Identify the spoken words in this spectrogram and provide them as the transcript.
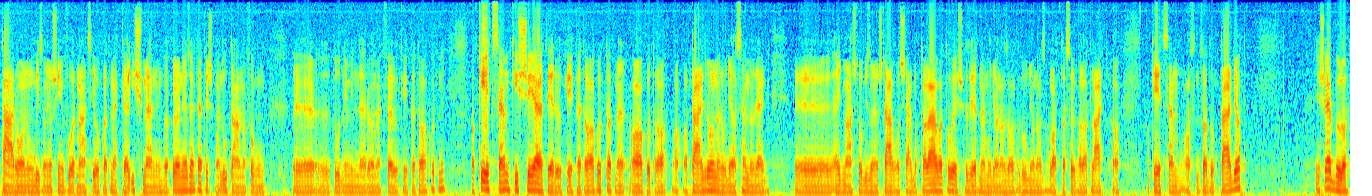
tárolnunk bizonyos információkat, meg kell ismernünk a környezetet, és majd utána fogunk ö, tudni mindenről megfelelő képet alkotni. A két szem kissé eltérő képet alkottat, mert alkot a, a, a tájról, mert ugye a szemüreg egymástól bizonyos távolságban található, és ezért nem ugyanaz, ugyanaz alatt a szög alatt látja a, a két szem az adott tárgyat és ebből a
